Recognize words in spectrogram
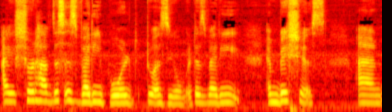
I should have this is very bold to assume. It is very ambitious. And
